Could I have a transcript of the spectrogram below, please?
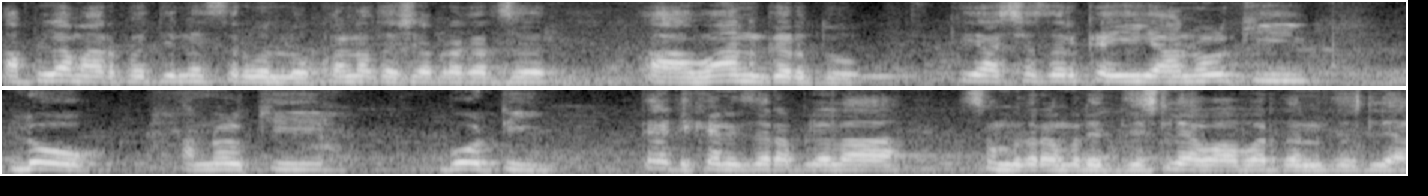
आपल्या मार्फतीनं सर्व लोकांना तशा प्रकारचं आवाहन करतो की अशा जर काही अनोळखी लोक अनोळखी बोटी त्या ठिकाणी जर आपल्याला समुद्रामध्ये दिसल्या वावरताना दिसल्या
